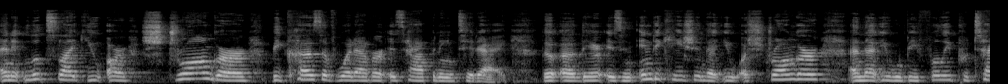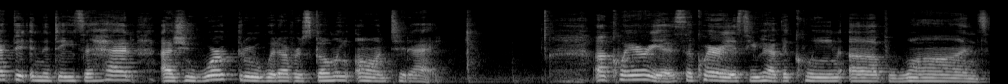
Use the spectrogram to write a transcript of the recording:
And it looks like you are stronger because of whatever is happening today. The, uh, there is an indication that you are stronger and that you will be fully protected in the days ahead as you work through whatever's going on today. Aquarius, Aquarius, you have the Queen of Wands.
